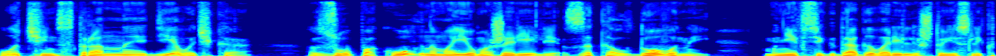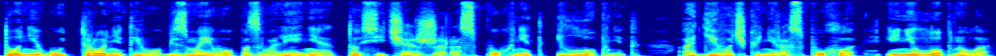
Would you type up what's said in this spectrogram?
очень странная девочка. Зуб акулы на моем ожерелье заколдованный. Мне всегда говорили, что если кто-нибудь тронет его без моего позволения, то сейчас же распухнет и лопнет. А девочка не распухла и не лопнула.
